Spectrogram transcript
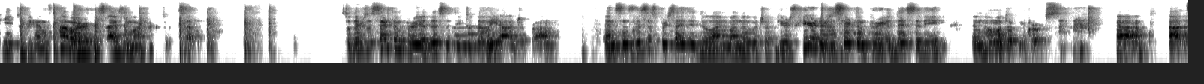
P to the nth power is isomorphic to itself. So there's a certain periodicity to the Lie algebra. And since this is precisely the line bundle which appears here, there's a certain periodicity in homotopy groups. Uh, at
